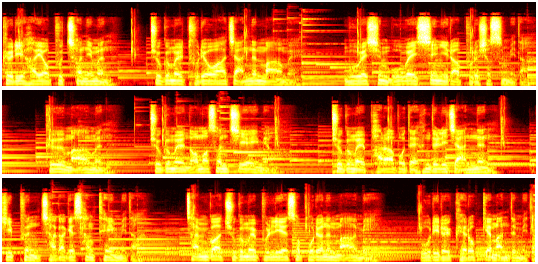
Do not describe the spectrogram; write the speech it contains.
그리하여 부처님은 죽음을 두려워하지 않는 마음을 무외심 무외신이라 부르셨습니다. 그 마음은 죽음을 넘어선 지혜이며 죽음을 바라보되 흔들리지 않는 깊은 자각의 상태입니다. 삶과 죽음을 분리해서 보려는 마음이 우리를 괴롭게 만듭니다.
